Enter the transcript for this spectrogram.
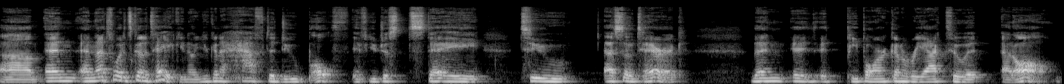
Um, and, and that's what it's going to take. You know, you're going to have to do both. If you just stay too esoteric, then it, it, people aren't going to react to it at all.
